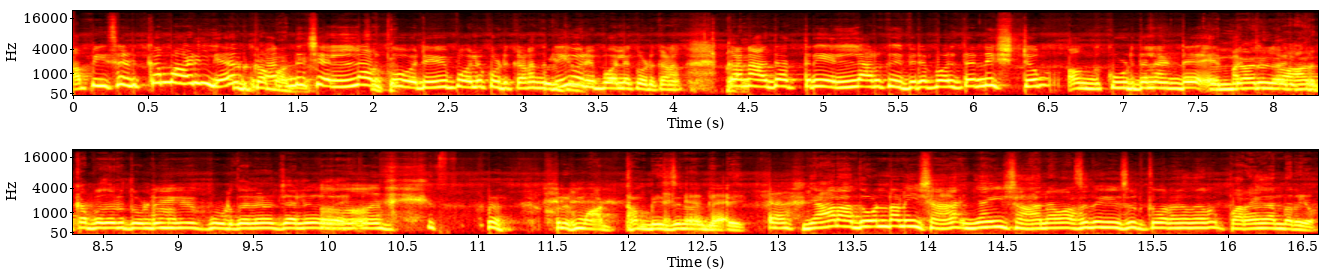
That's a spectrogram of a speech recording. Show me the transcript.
ആ പീസ് എടുക്കാൻ പാടില്ല. കാരണം വെച്ചാൽ എല്ലാവർക്കും ഒരേപോലെ കൊടുക്കണം. നീ ഒരേപോലെ കൊടുക്കണം. കാരണം അത് അത്ര എല്ലാവർക്കും ഇവരെ പോലെ തന്നെ ഇഷ്ടം കൂടുതലുണ്ട് എല്ലാവരും കൂടുതൽ ഒരു മട്ടം പീസിന് വേണ്ടിയിട്ട്. ഞാൻ അതുകൊണ്ടാണ് ഈ ഷാ ഞാൻ ഈ ഷാനവാസിന്റെ കേസ് എടുത്ത് പറയുന്നത് പറയാൻ എന്തറിയോ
